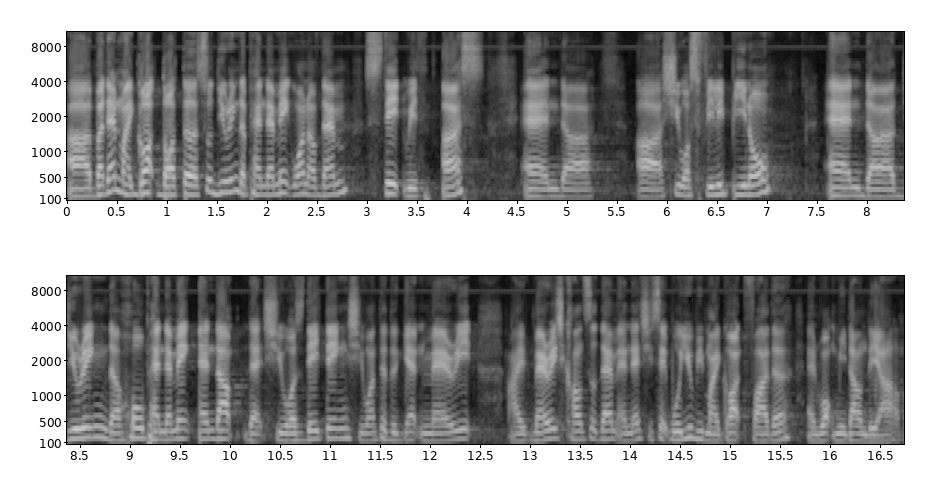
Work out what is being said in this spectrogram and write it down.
Uh, but then my goddaughter, so during the pandemic, one of them stayed with us, and uh, uh she was Filipino. And uh, during the whole pandemic, end up that she was dating, she wanted to get married. I marriage counseled them, and then she said, "Will you be my godfather and walk me down the aisle?"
